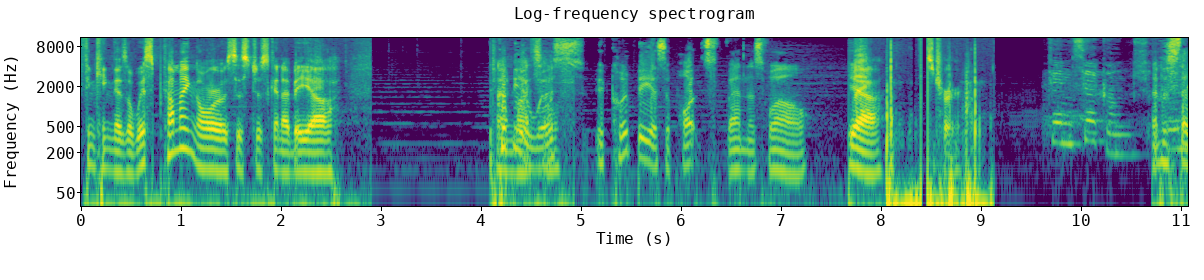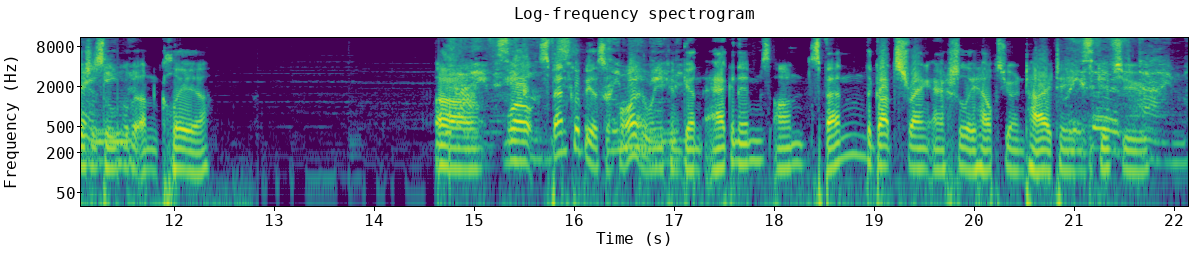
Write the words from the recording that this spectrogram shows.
Thinking there's a Wisp coming, or is this just going to be a? It could be by a itself? Wisp. It could be a support Sven as well. Yeah, that's true. 10 seconds At this stage, it's a little bit unclear. Uh, well, seconds Sven could be a support, and when you can get Aghanims on Sven, the God Strength actually helps your entire team. It gives you time.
